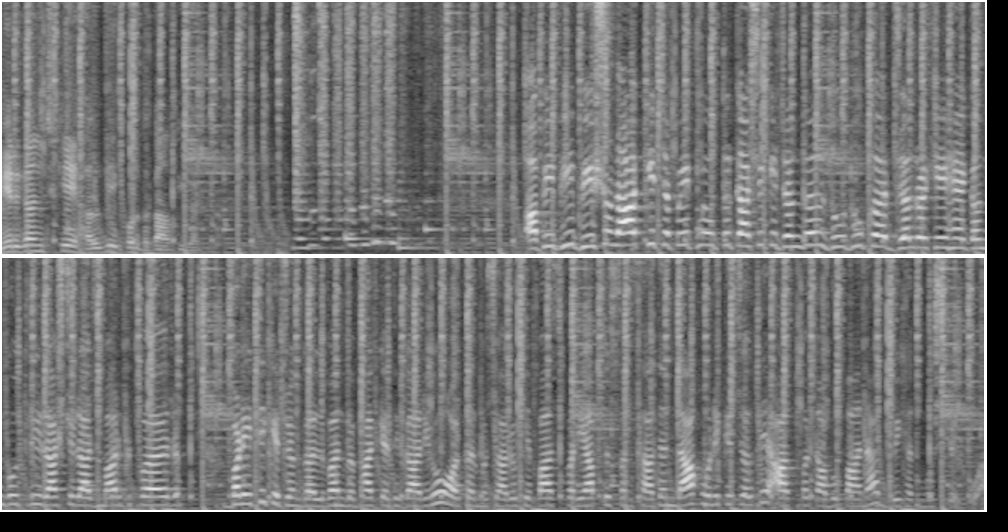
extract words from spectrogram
मीरगंज के हल्दी खुर्द गाँव की घटना। अभी भी भीषण आग की चपेट में उत्तरकाशी के जंगल धू धू कर जल रहे हैं। गंगोत्री राष्ट्रीय राजमार्ग पर बड़ेती के जंगल। वन विभाग के अधिकारियों और कर्मचारियों के पास पर्याप्त संसाधन न होने के चलते आग पर काबू पाना बेहद मुश्किल हुआ।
